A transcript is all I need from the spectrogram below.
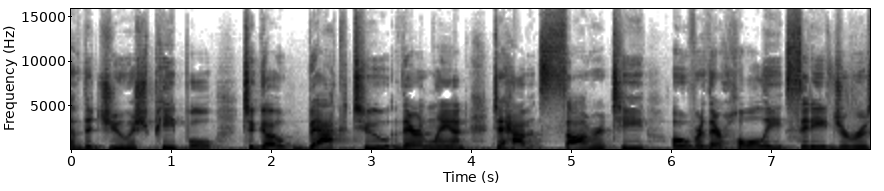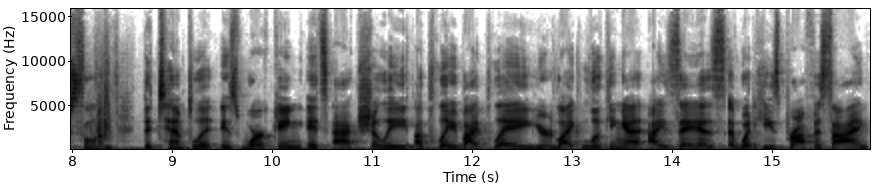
of the Jewish people to go back to their land, to have sovereignty over their holy city, Jerusalem. The template is working. It's actually a play by play. You're like looking at Isaiah's, what he's prophesying,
